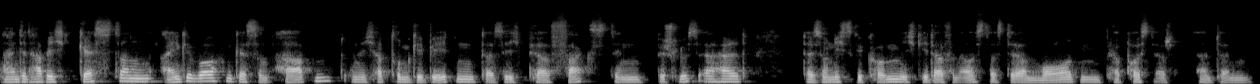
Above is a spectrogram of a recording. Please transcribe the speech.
Nein, den habe ich gestern eingeworfen, gestern Abend, und ich habe darum gebeten, dass ich per Fax den Beschluss erhalte. Da ist noch nichts gekommen. Ich gehe davon aus, dass der morgen per Post äh, dann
